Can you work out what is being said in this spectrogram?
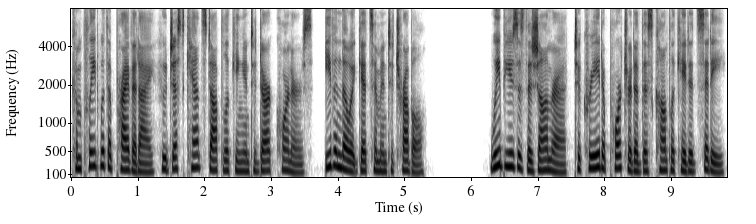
complete with a private eye who just can't stop looking into dark corners, even though it gets him into trouble. Wiebe uses the genre to create a portrait of this complicated city,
